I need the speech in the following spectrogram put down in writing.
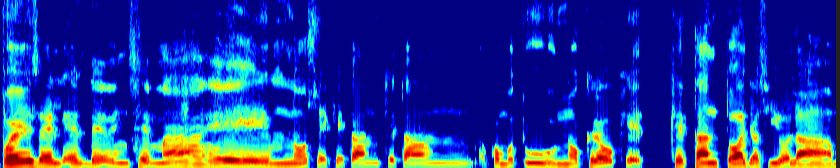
Pues el, el de Benzema, eh, no sé qué tan, qué tan, como tú, no creo que, que tanto haya sido la,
